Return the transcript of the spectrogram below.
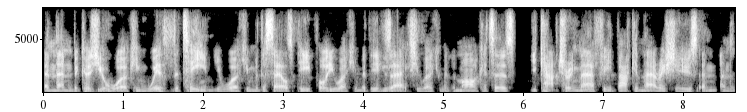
And then because you're working with the team, you're working with the salespeople, you're working with the execs, you're working with the marketers, you're capturing their feedback and their issues and, and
